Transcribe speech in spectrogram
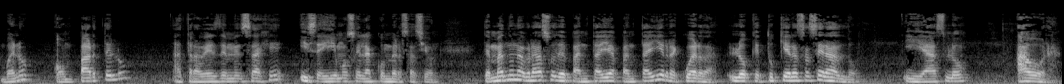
Bueno, compártelo a través de mensaje y seguimos en la conversación. Te mando un abrazo de pantalla a pantalla y recuerda, lo que tú quieras hacer, hazlo y hazlo ahora.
